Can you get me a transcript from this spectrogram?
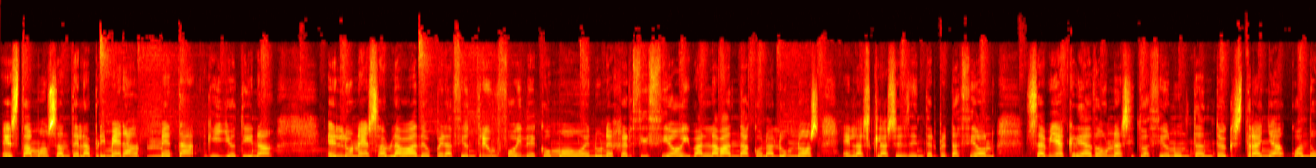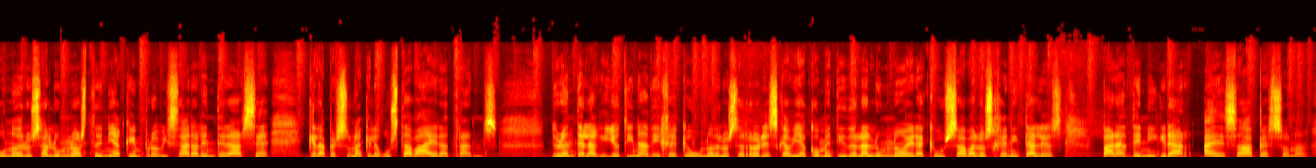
Estamos ante la primera meta guillotina. El lunes hablaba de Operación Triunfo y de cómo en un ejercicio iban la banda con alumnos en las clases de interpretación se había creado una situación un tanto extraña cuando uno de los alumnos tenía que improvisar al enterarse que la persona que le gustaba era trans. Durante la guillotina dije que uno de los errores que había cometido el alumno era que usaba los genitales para denigrar a esa persona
